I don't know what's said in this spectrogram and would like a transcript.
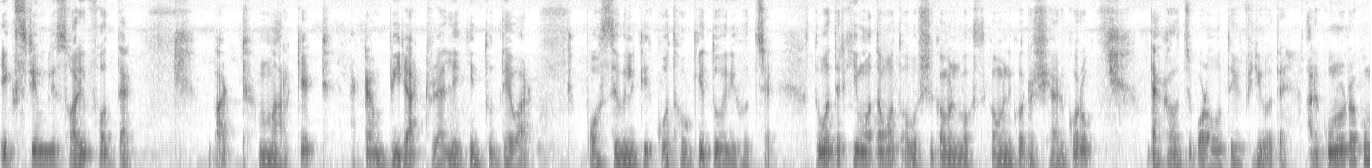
Extremely sorry for that but market একটা বিরাট র্যালি কিন্তু দেওয়ার পসিবিলিটি কোথাও গিয়ে তৈরি হচ্ছে। তোমাদের কি মতামত? অবশ্যই কমেন্ট বক্সে কমেন্ট করে শেয়ার করো। দেখা হচ্ছে পরবর্তী ভিডিওতে আর কোনো রকম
